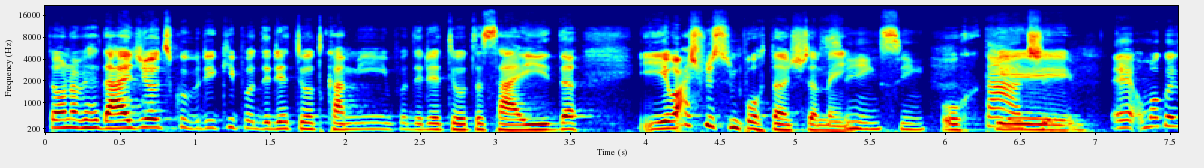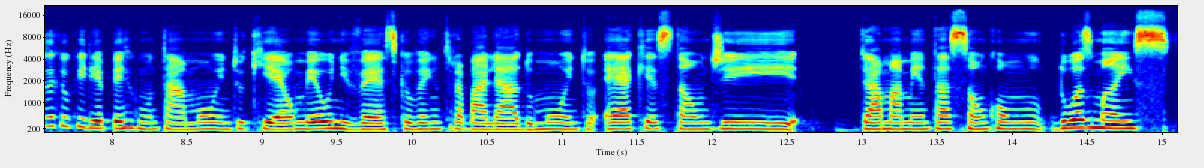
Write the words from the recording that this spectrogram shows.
Então, na verdade, eu descobri que poderia ter outro caminho, poderia ter outra saída. E eu acho isso importante também. Sim, sim. Porque... Tati, é, uma coisa que eu queria perguntar muito, que é o meu universo, que eu venho trabalhado muito, é a questão de da amamentação com duas mães.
